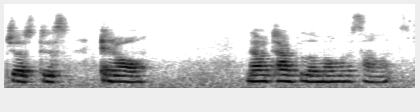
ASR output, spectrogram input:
justice, and all. Now time for the moment of silence.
